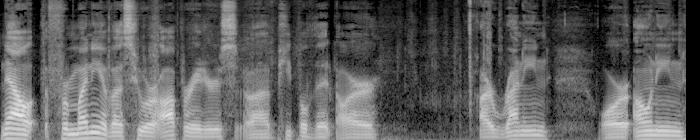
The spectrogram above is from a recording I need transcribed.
Now, for many of us who are operators, uh, people that are are running or owning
